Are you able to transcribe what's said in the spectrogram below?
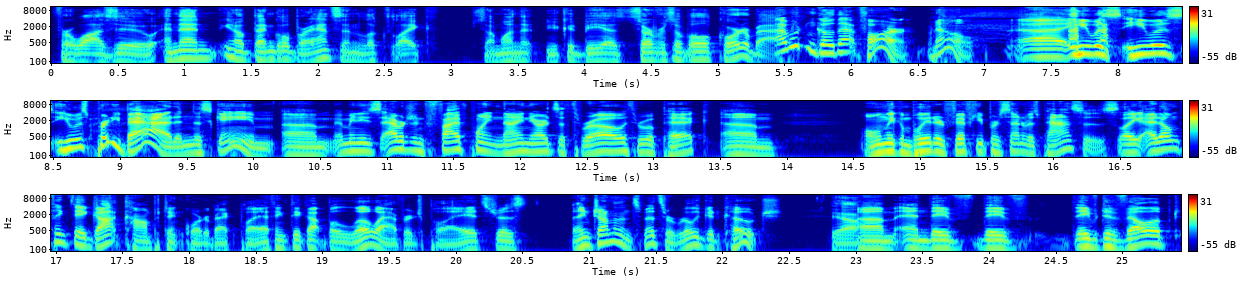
for Wazoo. And then you know Ben Branson looked like someone that you could be a serviceable quarterback. I wouldn't go that far. No, uh, he was he was he was pretty bad in this game. Um, I mean, he's averaging five point nine yards a throw through a pick. Um, only completed fifty percent of his passes. Like, I don't think they got competent quarterback play. I think they got below average play. It's just I think Jonathan Smith's a really good coach. yeah. Um, and they've they've they've developed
